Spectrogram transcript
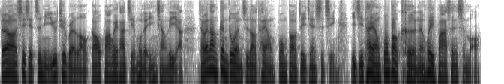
都要谢谢知名 YouTuber 老高发挥他节目的影响力才会让更多人知道太阳风暴这一件事情，以及太阳风暴可能会发生什么。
